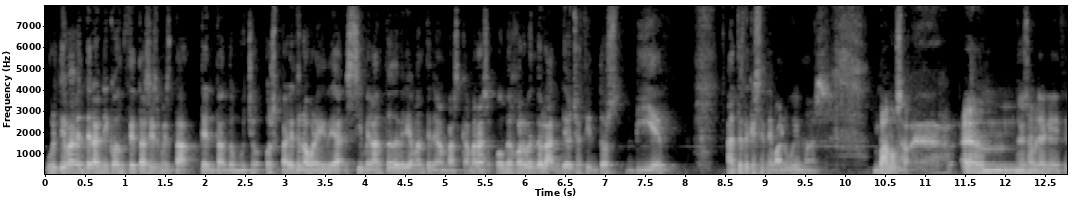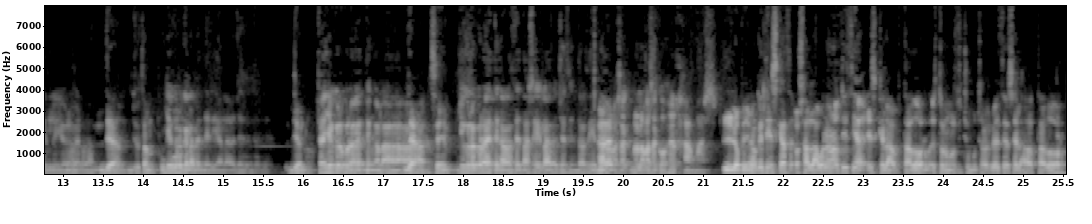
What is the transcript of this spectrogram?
Últimamente la Nikon Z6 me está tentando mucho. ¿Os parece una buena idea? Si me lanzo, ¿debería mantener ambas cámaras? ¿O mejor vendo la D810 antes de que se devalúe más? Vamos a ver. em, No sabría qué decirle yo, la verdad. Ya, yo tampoco. Yo creo que la vendería la D810. Yo no. O sea, yo creo que una vez tenga la. Ya, sí. Yo creo que una vez tenga la Z6, la D810, no A la, ver. vas a, no la vas a coger jamás. Lo primero que tienes que hacer, o sea, la buena noticia es que el adaptador, esto lo hemos dicho muchas veces, el adaptador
